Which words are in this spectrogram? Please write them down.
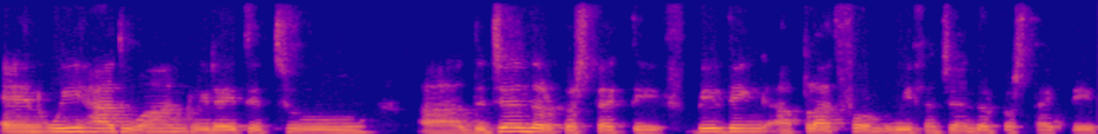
and we had one related to uh, the gender perspective, building a platform with a gender perspective.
